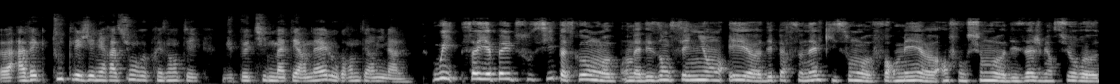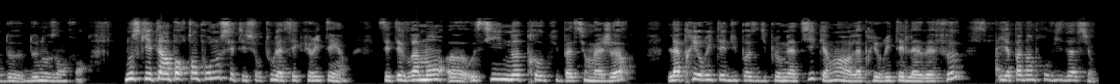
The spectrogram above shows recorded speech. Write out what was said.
euh, avec toutes les générations représentées, du petit de maternelle au grand terminal. Oui, ça, il n'y a pas eu de souci parce qu'on on a des enseignants et euh, des personnels qui sont euh, formés en fonction des âges, bien sûr, de, de, nos enfants. Nous, ce qui était important pour nous, c'était surtout la sécurité. Hein. C'était vraiment aussi notre préoccupation majeure la priorité du poste diplomatique, hein, la priorité de la EFE. Il n'y a pas d'improvisation.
